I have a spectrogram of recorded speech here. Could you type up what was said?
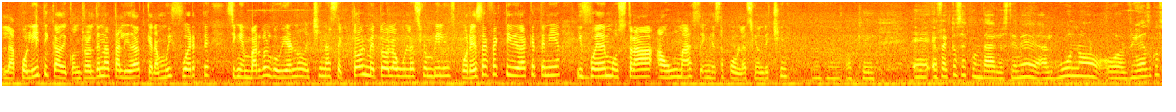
la política de control de natalidad, que era muy fuerte, sin embargo el gobierno de China aceptó el método de la ovulación Billings por esa efectividad que tenía y fue demostrada aún más en esa población de China. Eh, ¿Efectos secundarios? ¿Tiene alguno o riesgos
